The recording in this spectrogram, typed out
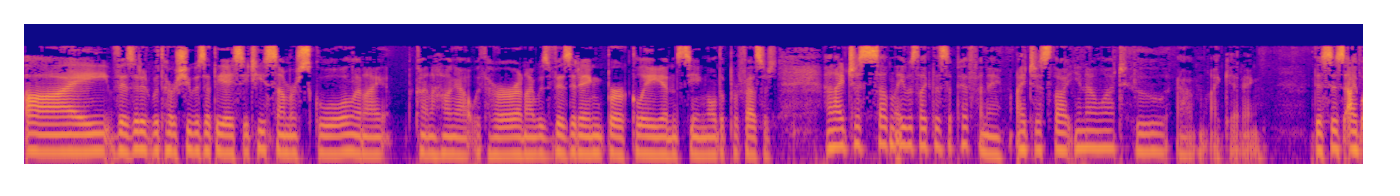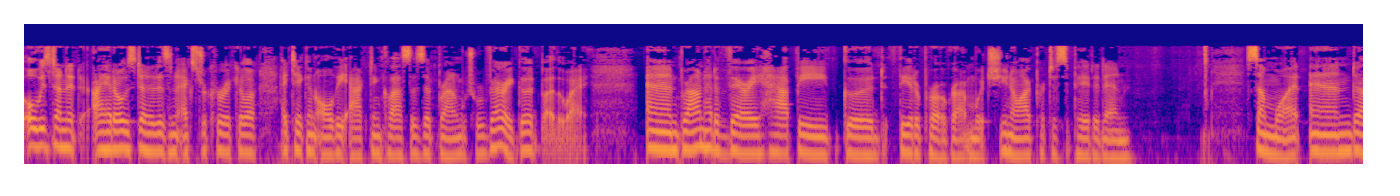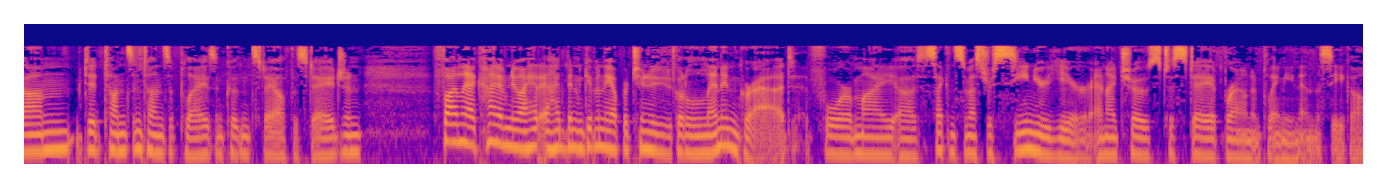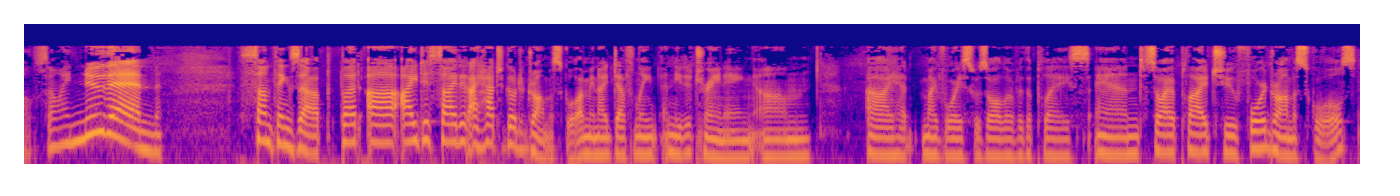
I visited with her. She was at the ACT summer school, and I kind of hung out with her and I was visiting Berkeley and seeing all the professors. And I just suddenly, it was like this epiphany. I just thought, you know what? Who am I kidding? This is I've always done it. I had always done it as an extracurricular. I'd taken all the acting classes at Brown, which were very good, by the way. And Brown had a very happy, good theater program, which you know I participated in somewhat, and um, did tons and tons of plays, and couldn't stay off the stage. And finally, I kind of knew I had I had been given the opportunity to go to Leningrad for my uh, second semester senior year, and I chose to stay at Brown and play Nina and the Seagull. So I knew then something's up. But uh, I decided I had to go to drama school. I mean, I definitely needed training. Um, I had my voice was all over the place, and so I applied to four drama schools.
